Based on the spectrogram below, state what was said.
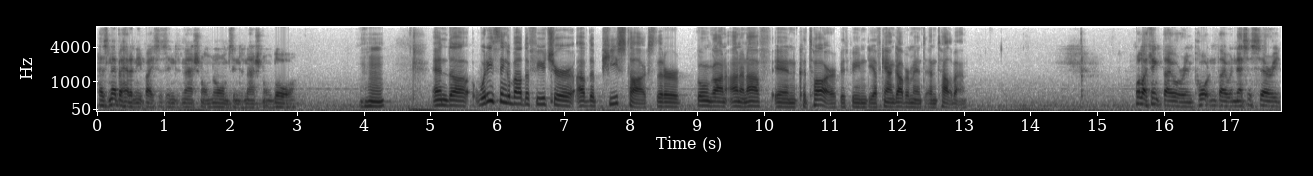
has never had any basis in international norms, international law. Mm -hmm. And uh, what do you think about the future of the peace talks that are going on on and off in Qatar between the Afghan government and Taliban? Well, I think they were important. They were necessary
